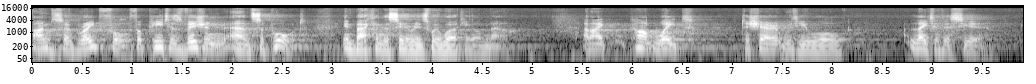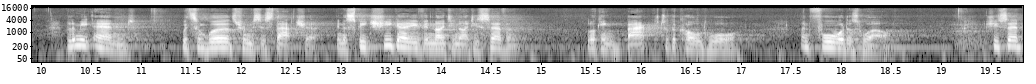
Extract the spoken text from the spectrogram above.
I'm so grateful for Peter's vision and support in backing the series we're working on now. And I can't wait to share it with you all later this year. But let me end with some words from Mrs. Thatcher in a speech she gave in 1997, looking back to the Cold War and forward as well. She said,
